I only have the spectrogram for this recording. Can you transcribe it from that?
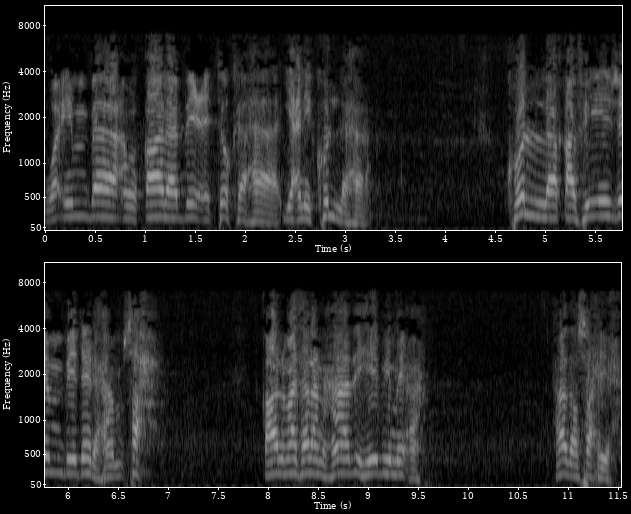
وإن باع قال بعتكها يعني كلها. كل قفيز بدرهم صح. قال مثلا هذه بمئة. هذا صحيح.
